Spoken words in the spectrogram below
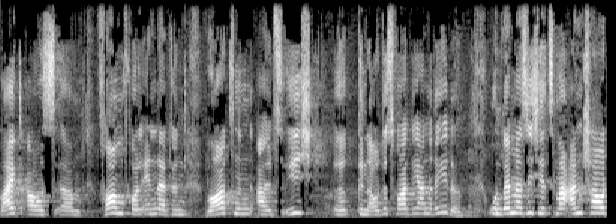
weitaus ähm, formvollendeten Worten als ich äh, Genau das war deren Rede. Und wenn man sich jetzt einmal anschaut,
